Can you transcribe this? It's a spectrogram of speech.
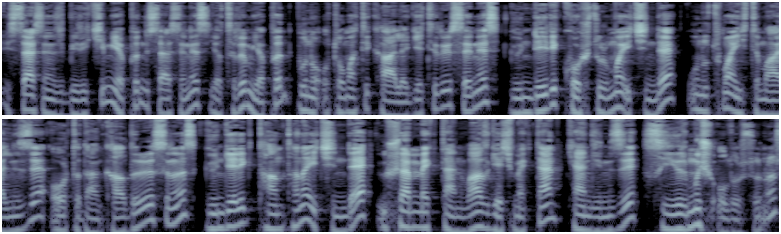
isterseniz birikim yapın, isterseniz yatırım yapın. Bunu otomatik hale getirirseniz gündelik koşturma içinde unutma ihtimalinizi ortadan kaldırırsınız. Gündelik tantana içinde üşenmekten, vazgeçmekten kendinizi sıyırmış olursunuz.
